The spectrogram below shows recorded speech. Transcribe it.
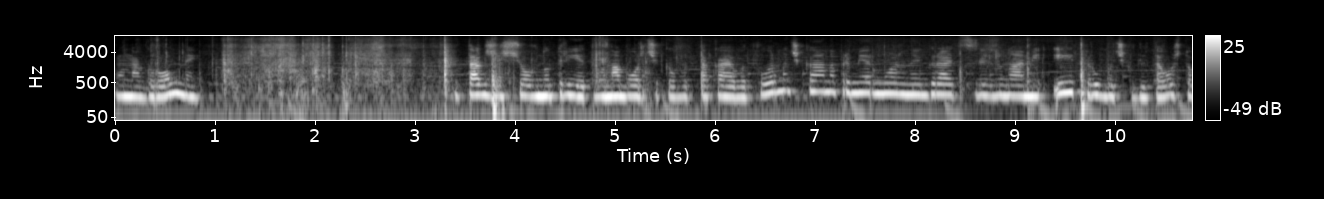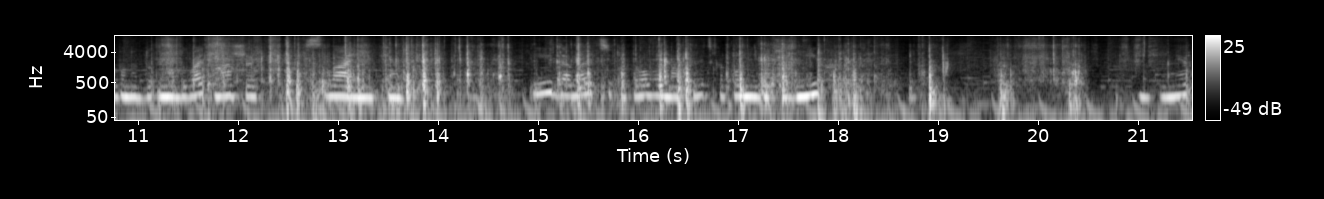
Он огромный. Также еще внутри этого наборчика вот такая вот формочка, например, можно играть с лизунами. И трубочка для того, чтобы надувать наши слаймики. И давайте попробуем открыть какой-нибудь из них. Например,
